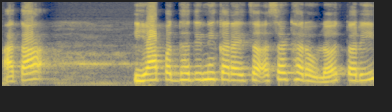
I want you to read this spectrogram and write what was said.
आता या पद्धतीने करायचं असं ठरवलं तरी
